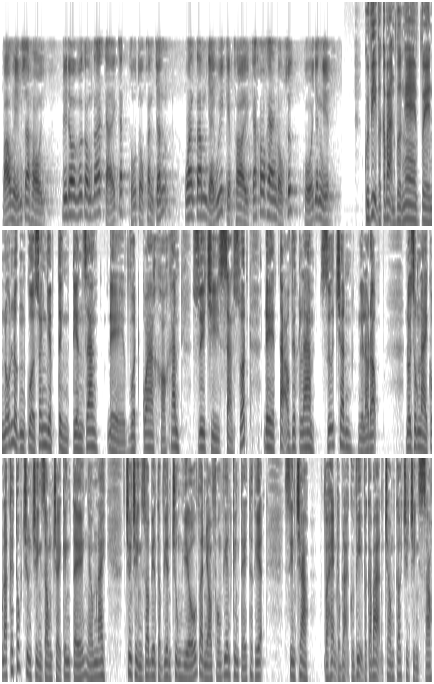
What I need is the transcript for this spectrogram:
bảo hiểm xã hội, đi đôi với công tác cải cách thủ tục hành chính, quan tâm giải quyết kịp thời các khó khăn đột xuất của doanh nghiệp. Quý vị và các bạn vừa nghe về nỗ lực của doanh nghiệp tỉnh Tiền Giang để vượt qua khó khăn, duy trì sản xuất, để tạo việc làm, giữ chân người lao động. Nội dung này cũng đã kết thúc chương trình Dòng chảy kinh tế ngày hôm nay. Chương trình do biên tập viên Trung Hiếu và nhóm phóng viên kinh tế thực hiện. Xin chào và hẹn gặp lại quý vị và các bạn trong các chương trình sau.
